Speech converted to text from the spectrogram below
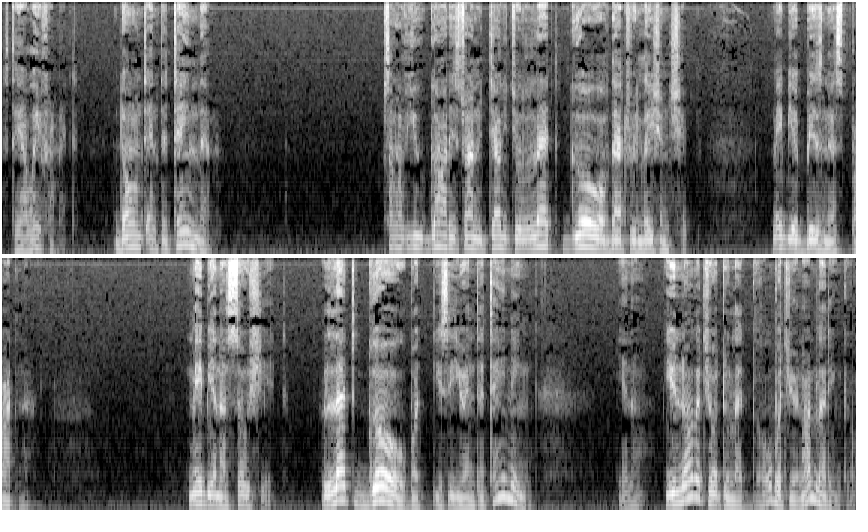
Stay away from it. Don't entertain them. Some of you, God is trying to tell you to let go of that relationship. Maybe a business partner maybe an associate. Let go, but you see, you're entertaining. You know, you know that you ought to let go, but you're not letting go.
